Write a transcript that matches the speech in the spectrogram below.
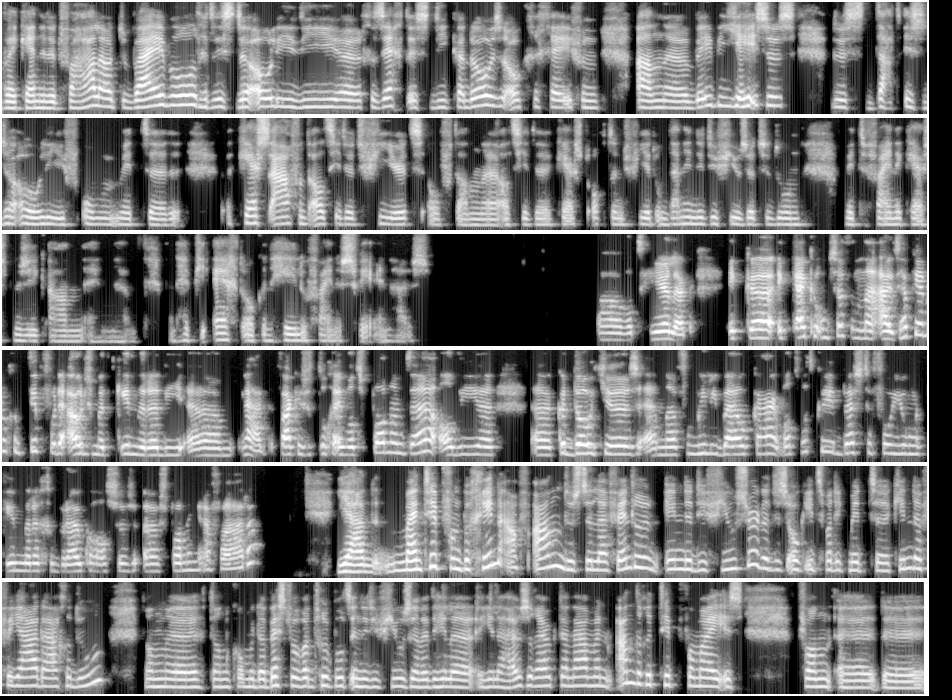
wij kennen het verhaal uit de Bijbel. Het is de olie die uh, gezegd is, die cadeau is ook gegeven aan uh, baby Jezus. Dus dat is de olie om met de kerstavond, als je het viert, of dan als je de kerstochtend viert, om dan in de diffuser te doen met de fijne kerstmuziek aan. En dan heb je echt ook een hele fijne sfeer in huis. Oh, wat heerlijk. Ik, uh, ik kijk er ontzettend naar uit. Heb jij nog een tip voor de ouders met kinderen? Die, nou, vaak is het toch even wat spannend, hè? Al die cadeautjes en familie bij elkaar. Wat, wat kun je het beste voor jonge kinderen gebruiken als ze spanning ervaren? Ja, mijn tip van begin af aan, dus de lavendel in de diffuser, dat is ook iets wat ik met uh, kinderverjaardagen doe. Dan, uh, dan komen daar best wel wat druppels in de diffuser en het hele, hele huis ruikt daarna. Maar een andere tip voor mij is van de,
